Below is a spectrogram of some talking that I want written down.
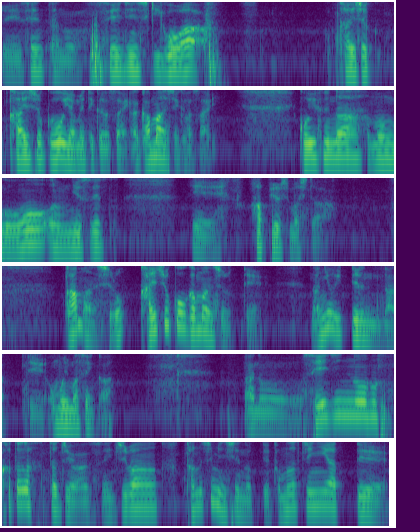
ーえーせんあの成人式後は会食会食をやめてくださいあ我慢してくださいこういうふうな文言をニュースで、えー発表しました。我慢しろ？会食を我慢しろって何を言ってるんだって思いませんか？あの成人の方たちがですね一番楽しみにしてるのって友達に会って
